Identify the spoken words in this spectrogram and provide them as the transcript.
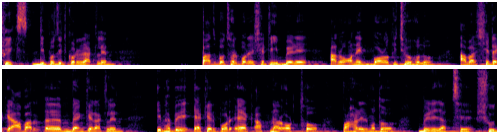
ফিক্সড ডিপোজিট করে রাখলেন, পাঁচ বছর পরে সেটি বেড়ে আরও অনেক বড় কিছু হলো, আবার সেটাকে আবার ব্যাংকে রাখলেন, এভাবে একের পর এক আপনার অর্থ পাহাড়ের মতো বেড়ে যাচ্ছে সুদ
